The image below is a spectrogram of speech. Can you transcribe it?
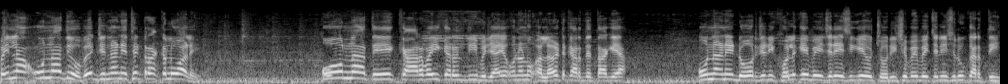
ਪਹਿਲਾਂ ਉਹਨਾਂ ਦੇ ਹੋਵੇ ਜਿਨ੍ਹਾਂ ਨੇ ਇੱਥੇ ਟਰੱਕ ਲਵਾ ਲਏ। ਉਹਨਾਂ ਤੇ ਕਾਰਵਾਈ ਕਰਨ ਦੀ ਬਜਾਏ ਉਹਨਾਂ ਨੂੰ ਅਲਰਟ ਕਰ ਦਿੱਤਾ ਗਿਆ। ਉਹਨਾਂ ਨੇ ਡੋਰ ਜਿਹੜੀ ਖੁੱਲ ਕੇ ਵੇਚ ਰਹੇ ਸੀਗੇ, ਉਹ ਚੋਰੀ ਛਿਪੇ ਵੇਚਣੀ ਸ਼ੁਰੂ ਕਰਤੀ।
